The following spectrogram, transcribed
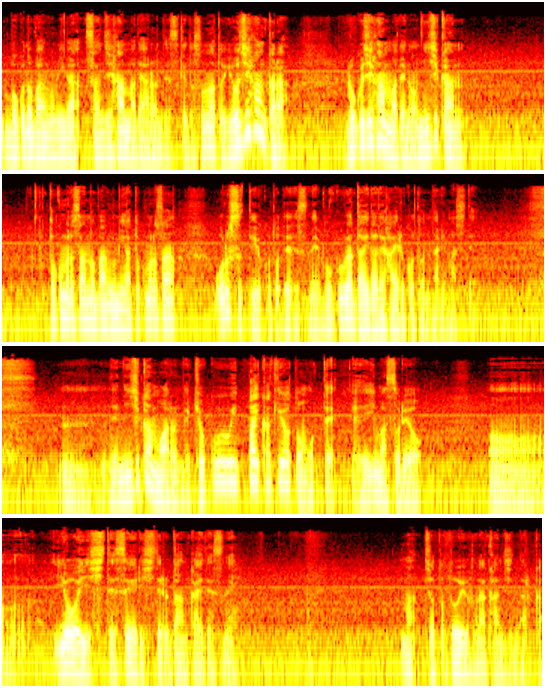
僕の番組が3時半まであるんですけどその後4時半から6時半までの2時間徳丸さんの番組が徳丸さんおろすっていうことでですね僕が代打で入ることになりまして、うん、で2時間もあるんで曲いっぱいかけようと思って、えー、今それを用意して整理してる段階ですね。まあちょっとどういう風な感じになるか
